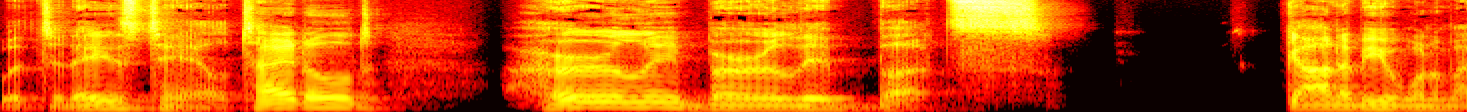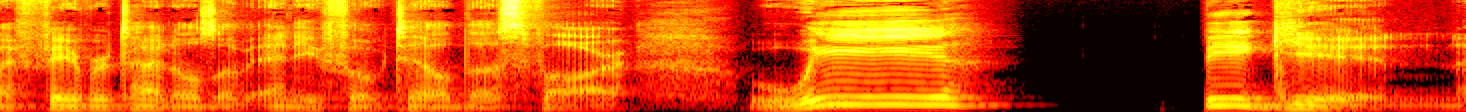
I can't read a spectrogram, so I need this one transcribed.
with today's tale titled Hurly Burly Butts gotta be one of my favorite titles of any folktale thus far. We begin.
